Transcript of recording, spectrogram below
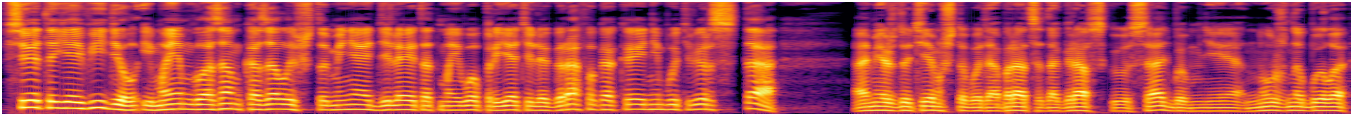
Все это я видел, и моим глазам казалось, что меня отделяет от моего приятеля графа какая-нибудь верста, а между тем, чтобы добраться до графской усадьбы, мне нужно было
